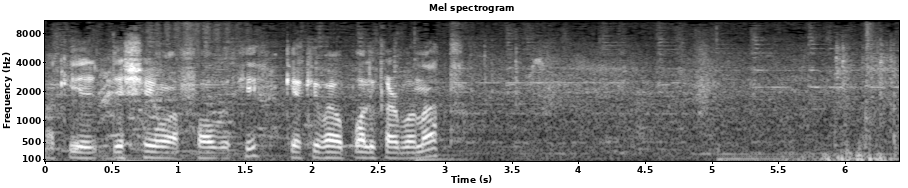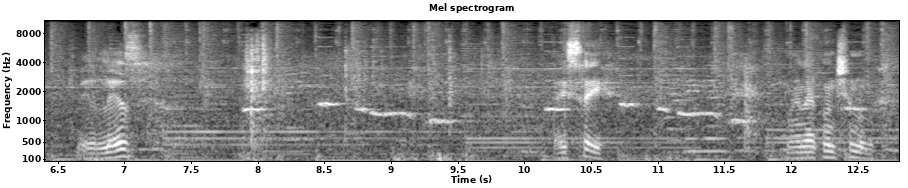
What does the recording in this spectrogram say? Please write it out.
Aqui deixei uma folga aqui, que aqui vai o policarbonato. Beleza? É isso aí. Mas não continua.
